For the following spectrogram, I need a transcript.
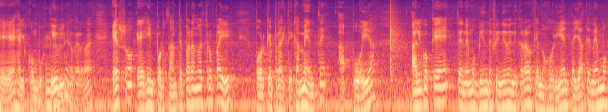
que es el combustible, ¿verdad? Eso es importante para nuestro país porque prácticamente apoya algo que tenemos bien definido en Nicaragua, que nos orienta, ya tenemos,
